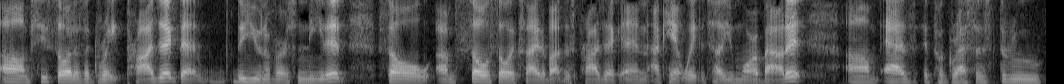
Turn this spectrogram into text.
Um, she saw it as a great project that the universe needed. So I'm so, so excited about this project, and I can't wait to tell you more about it um, as it progresses through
